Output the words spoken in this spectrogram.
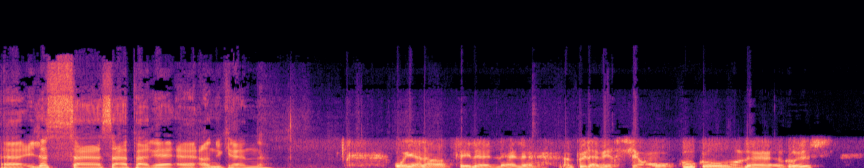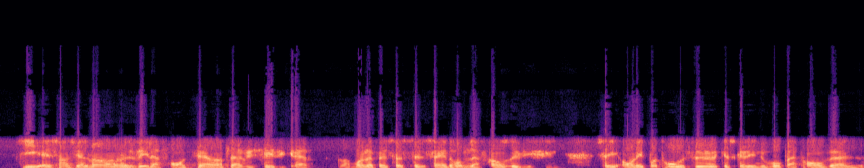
et là, ça, ça apparaît en Ukraine. Oui, alors c'est le, un peu la version Google euh, russe qui essentiellement a enlevé la frontière entre la Russie et l'Ukraine. Alors moi j'appelle ça c'est le syndrome de la France de Vichy. C'est on n'est pas trop sûr qu'est-ce que les nouveaux patrons veulent.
